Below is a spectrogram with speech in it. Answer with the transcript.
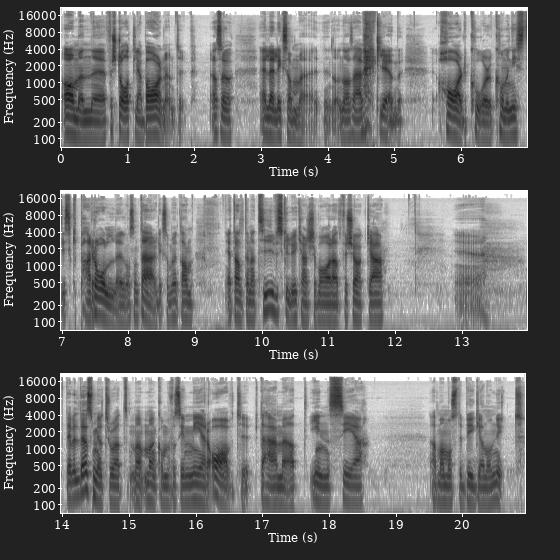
Ja men eh, förstatliga barnen typ Alltså Eller liksom nå- någon så här verkligen Hardcore kommunistisk paroll eller något sånt där liksom utan Ett alternativ skulle ju kanske vara att försöka eh, det är väl det som jag tror att man, man kommer få se mer av, typ det här med att inse att man måste bygga något nytt.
